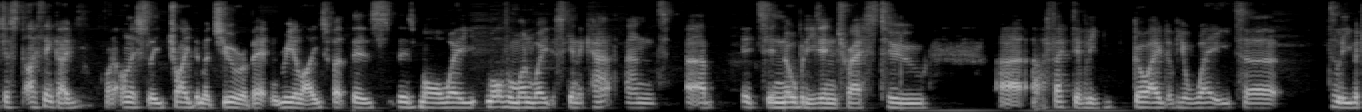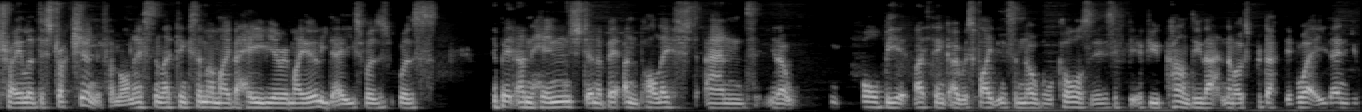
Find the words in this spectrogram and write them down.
just I think I've quite honestly tried to mature a bit and realised that there's there's more way more than one way to skin a cat, and uh, it's in nobody's interest to uh, effectively go out of your way to to leave a trail of destruction. If I'm honest, and I think some of my behaviour in my early days was was a bit unhinged and a bit unpolished, and you know albeit I think I was fighting some noble causes. If if you can't do that in the most productive way, then you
